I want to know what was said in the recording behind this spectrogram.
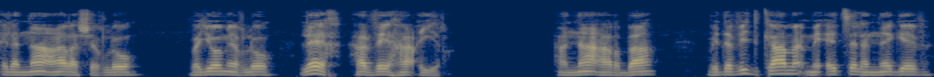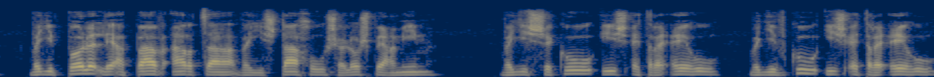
אל הנער אשר לו, ויאמר לו, לך הווה העיר. הנער בא, ודוד קם מאצל הנגב, ויפול לאפיו ארצה, וישתחו שלוש פעמים, וישקו איש את רעהו, ויבכו איש את רעהו,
